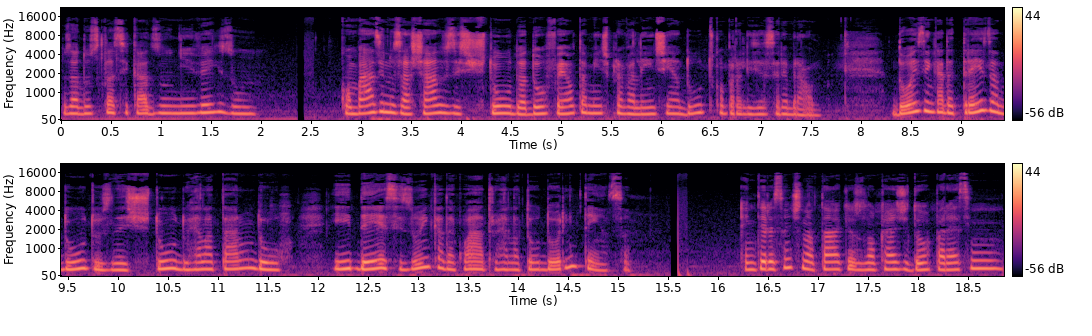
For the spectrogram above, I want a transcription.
dos adultos classificados no nível 1. Com base nos achados deste estudo, a dor foi altamente prevalente em adultos com paralisia cerebral. Dois em cada três adultos neste estudo relataram dor, e desses, um em cada quatro relatou dor intensa. É interessante notar que os locais de dor parecem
